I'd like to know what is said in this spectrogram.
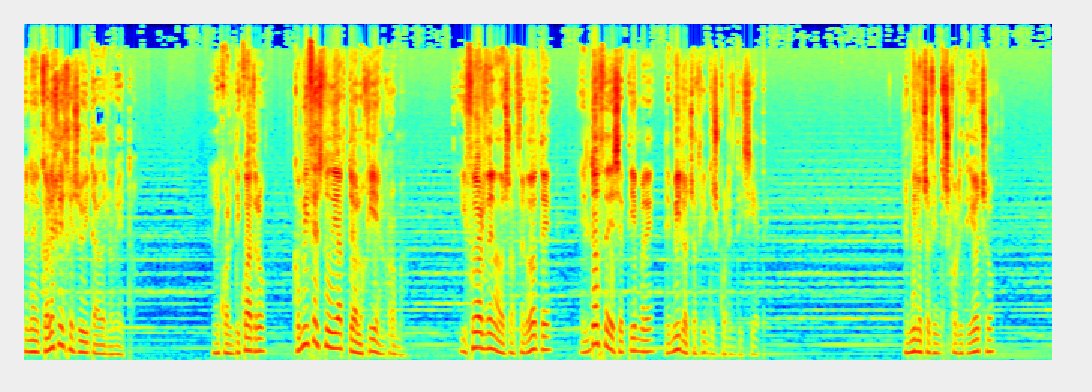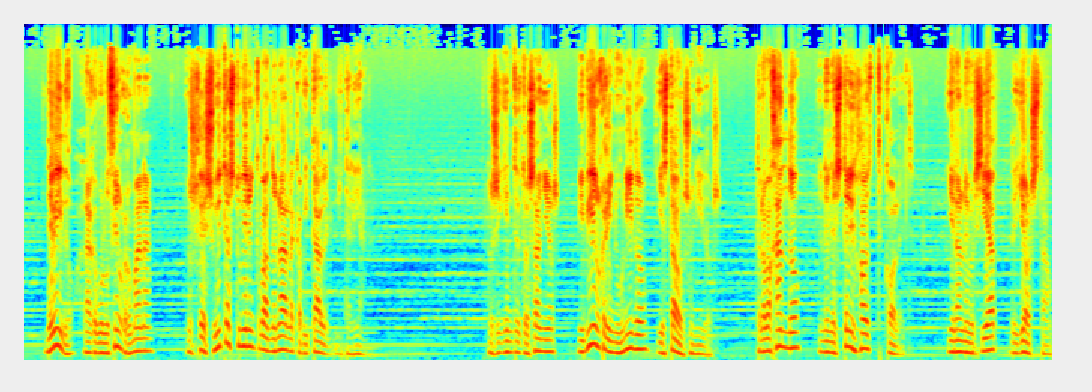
en el Colegio Jesuita de Loreto. En el 44 comienza a estudiar teología en Roma y fue ordenado sacerdote el 12 de septiembre de 1847. En 1848, debido a la Revolución Romana, los jesuitas tuvieron que abandonar la capital italiana. Los siguientes dos años vivió en Reino Unido y Estados Unidos, trabajando en el Stony Host College y en la Universidad de Georgetown,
